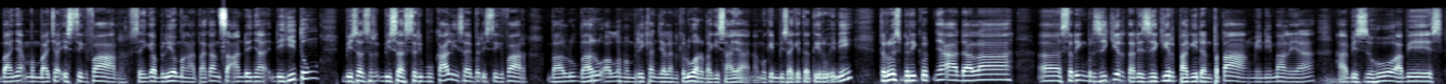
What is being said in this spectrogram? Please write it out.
banyak membaca istighfar sehingga beliau mengatakan seandainya dihitung bisa bisa seribu kali saya beristighfar baru baru Allah memberikan jalan keluar bagi saya. Nah mungkin bisa kita tiru ini. Terus berikutnya adalah eh, sering berzikir tadi zikir pagi dan petang minimal ya habis zuhur habis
